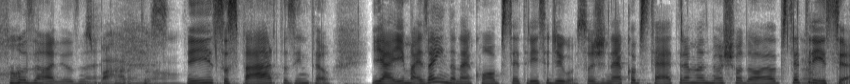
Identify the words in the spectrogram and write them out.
os olhos, Os né? partos. Legal. Isso, os partos, então. E aí, mais ainda, né, com a obstetrícia, digo, sou gineco-obstetra, mas meu xodó é obstetrícia.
